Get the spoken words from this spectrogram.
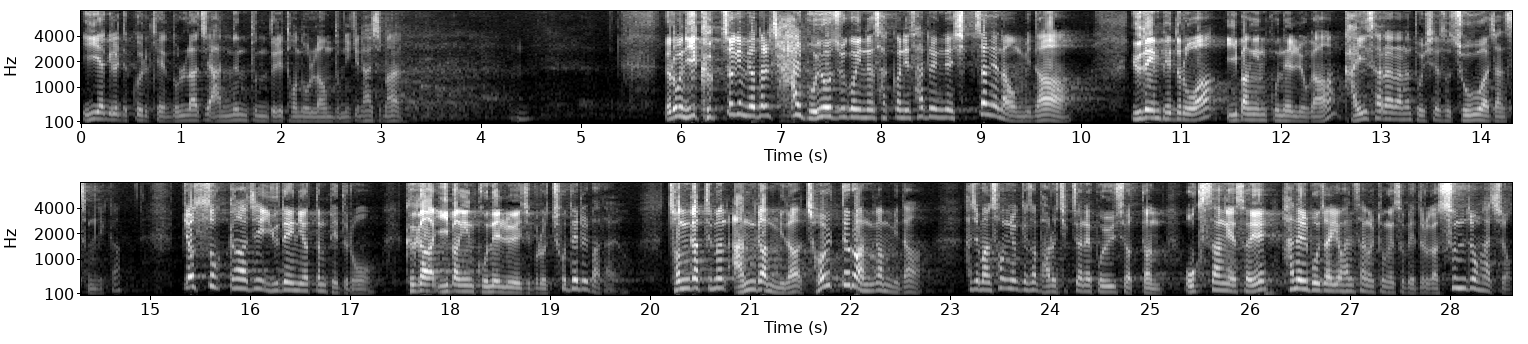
이 이야기를 듣고 이렇게 놀라지 않는 분들이 더 놀라운 분이긴 하지만 음. 여러분 이 극적인 변화를 잘 보여주고 있는 사건이 사도행전 10장에 나옵니다. 유대인 베드로와 이방인 고넬료가 가이사라라는 도시에서 조우하지 않습니까? 뼛속까지 유대인이었던 베드로, 그가 이방인 고넬료의 집으로 초대를 받아요. 전 같으면 안 갑니다. 절대로 안 갑니다. 하지만 성령께서 바로 직전에 보여주셨던 옥상에서의 하늘 보좌의 환상을 통해서 베드로가 순종하죠.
